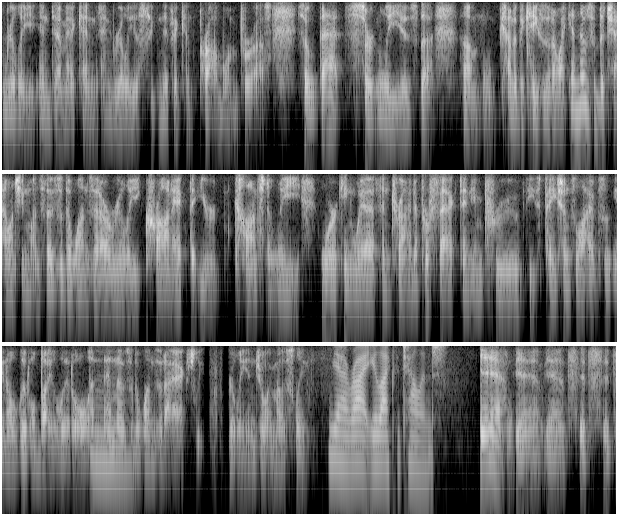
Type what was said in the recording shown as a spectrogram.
really endemic and and really a significant problem for us. So that certainly is the um, kind of the cases that I like, and those are the challenging ones. Those are the ones that are really chronic that you're constantly working with and trying to perfect and improve these patients' lives you know, little by little. And, mm. and those mm. are the ones that I actually really enjoy mostly. Yeah, right. You like the challenge. Yeah, yeah, yeah. It's it's it's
